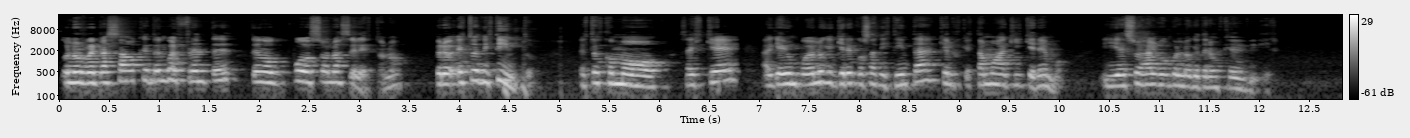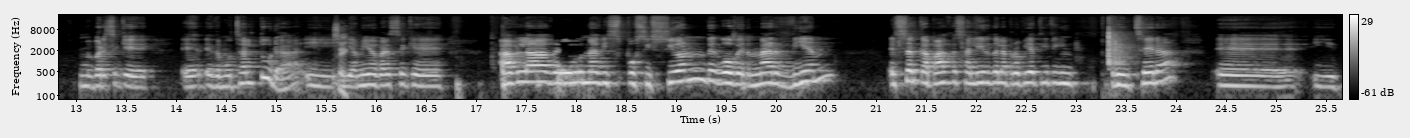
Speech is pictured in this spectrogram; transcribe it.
con los retrasados que tengo al frente, tengo, puedo solo hacer esto, ¿no? Pero esto es distinto. Esto es como, ¿sabéis qué? Aquí hay un pueblo que quiere cosas distintas que los que estamos aquí queremos. Y eso es algo con lo que tenemos que vivir. Me parece que es, de mucha altura y, a mí me parece que habla de una disposición de gobernar bien, el ser capaz de salir de la propia trinchera eh, y,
